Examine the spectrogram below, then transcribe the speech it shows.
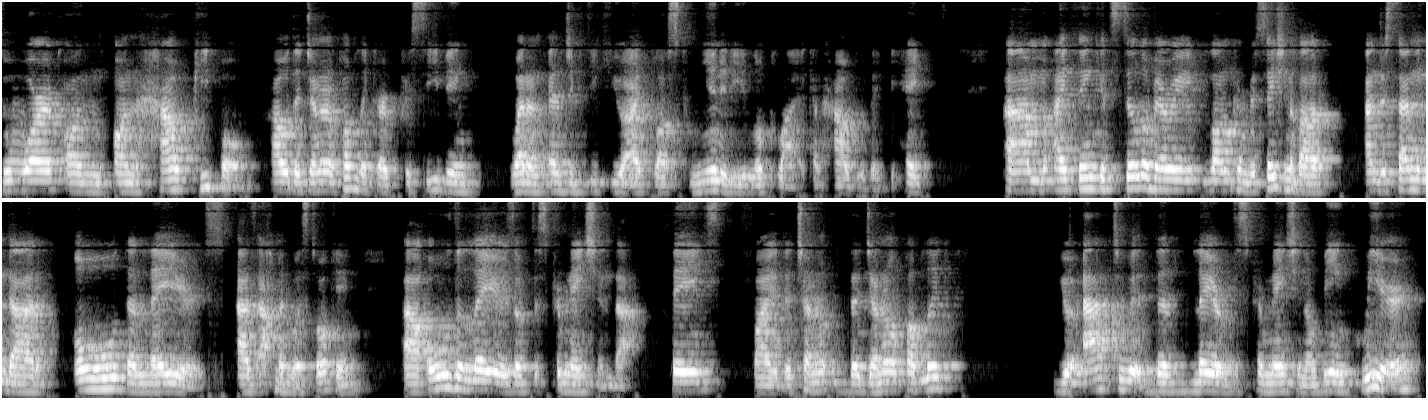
to work on on how people, how the general public are perceiving what an LGBTQI plus community look like and how do they behave. Um, I think it's still a very long conversation about understanding that all the layers, as Ahmed was talking, uh, all the layers of discrimination that faced by the general the general public, you add to it the layer of discrimination of being queer,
